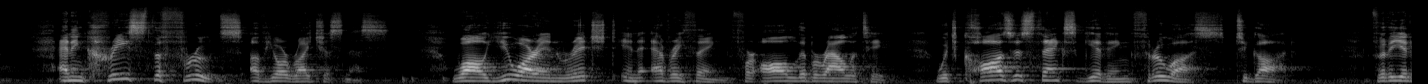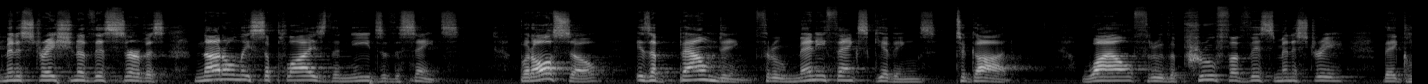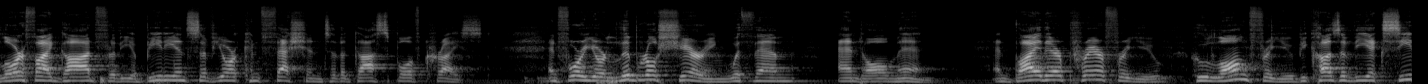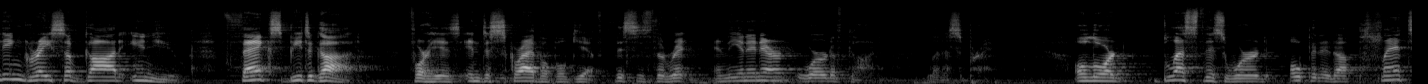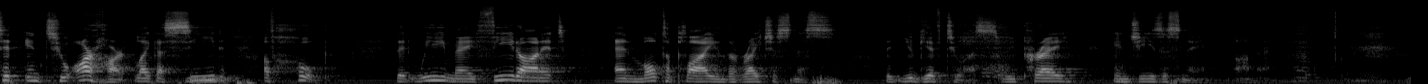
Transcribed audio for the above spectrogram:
and increase the fruits of your righteousness, while you are enriched in everything for all liberality, which causes thanksgiving through us to God. For the administration of this service not only supplies the needs of the saints, but also is abounding through many thanksgivings to God while through the proof of this ministry they glorify God for the obedience of your confession to the gospel of Christ and for your liberal sharing with them and all men. And by their prayer for you, who long for you because of the exceeding grace of God in you, thanks be to God for his indescribable gift. This is the written and the inerrant word of God. Let us pray. O Lord, bless this word, open it up, plant it into our heart like a seed of hope, that we may feed on it and multiply in the righteousness that you give to us. We pray in Jesus' name. Amen.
